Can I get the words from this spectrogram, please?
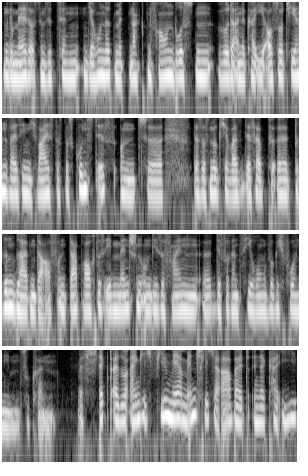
ein Gemälde aus dem 17. Jahrhundert mit nackten Frauenbrüsten würde eine KI aussortieren, weil sie nicht weiß, dass das Kunst ist und äh, dass das möglicherweise deshalb äh, drin bleiben darf. Und da braucht es eben Menschen, um diese feinen äh, Differenzierungen wirklich vornehmen zu können. Es steckt also eigentlich viel mehr menschliche Arbeit in der KI,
